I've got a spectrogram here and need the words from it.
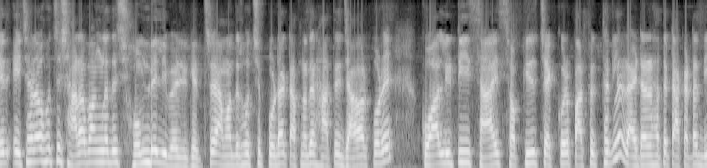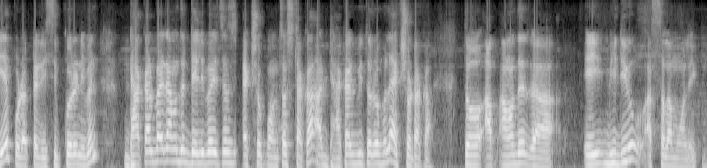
এর এছাড়াও হচ্ছে সারা বাংলাদেশ হোম ডেলিভারির ক্ষেত্রে আমাদের হচ্ছে প্রোডাক্ট আপনাদের হাতে যাওয়ার পরে কোয়ালিটি, সাইজ সব কিছু চেক করে পারফেক্ট থাকলে রাইডারের হাতে টাকাটা দিয়ে প্রোডাক্টটা রিসিভ করে নেবেন। ঢাকার বাইরে আমাদের ডেলিভারি চার্জ একশো পঞ্চাশ টাকা, আর ঢাকার ভিতরে হলে একশো টাকা। তো আমাদের এই ভিডিও, আসসালামু আলাইকুম।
